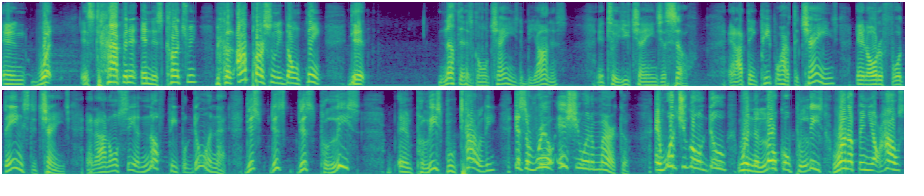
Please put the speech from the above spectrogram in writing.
and what is happening in this country because I personally don't think that nothing is going to change, to be honest, until you change yourself. And I think people have to change in order for things to change. And I don't see enough people doing that. This this this police and police brutality is a real issue in America. And what you gonna do when the local police run up in your house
